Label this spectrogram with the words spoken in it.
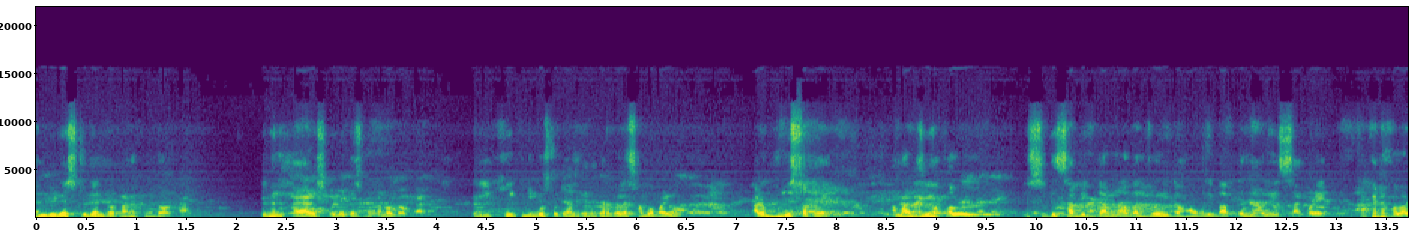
এম বি বি এছ ষ্টুডেণ্টৰ কাৰণে খুব দৰকাৰ। ইভেন হায়াৰ স্কুল এডুকেশ্যনৰ কাৰণেও দৰকাৰ। গতিকে সেইখিনি বস্তু তেওঁলোকে তেখেতসকলে চাব পাৰিব। আৰু ভৱিষ্যতে আমাৰ যিসকল চিকিৎসা বিজ্ঞানৰ লগত জড়িত হওঁ বুলি বা পঢ়িবলৈ ইচ্ছা কৰে তেখেতসকলৰ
